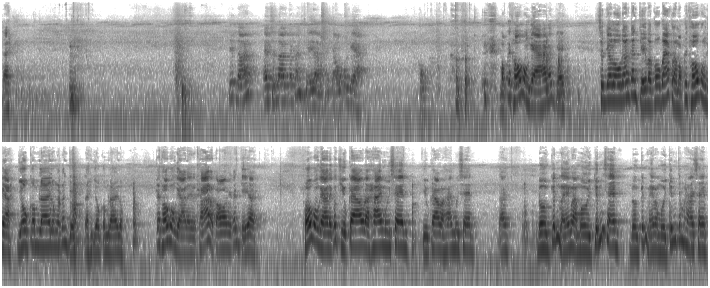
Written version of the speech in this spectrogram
Đây. Tiếp đến, em xin lên cho các anh chị là một cái chậu con gà. Một cái thố con gà ha, các anh chị. Xin giao lưu đến các anh chị và cô bác là một cái thố con gà. Vô cơm lê luôn nha, các anh chị. Đây, vô cơm lê luôn cái thố con gà này là khá là to nha các anh chị ơi. Thố con gà này có chiều cao là 20 cm chiều cao là 20 cm đây, đường kính miệng là 19 cm đường kính miệng là 19.2 cm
